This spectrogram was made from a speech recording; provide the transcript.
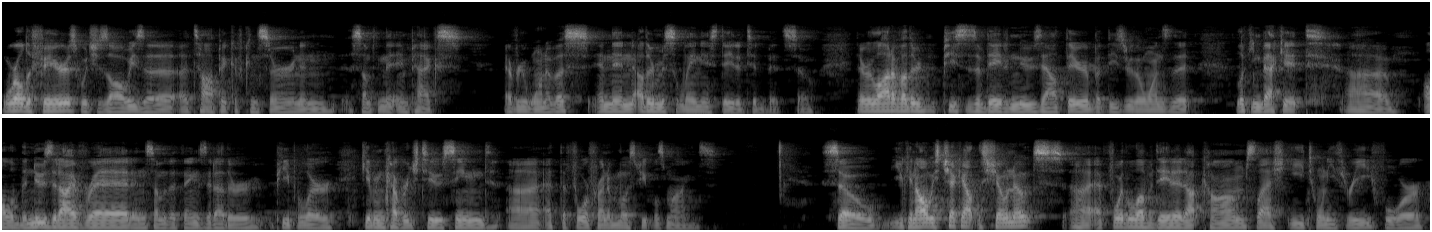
World affairs, which is always a, a topic of concern and something that impacts every one of us, and then other miscellaneous data tidbits. So there are a lot of other pieces of data news out there, but these are the ones that, looking back at uh, all of the news that I've read and some of the things that other people are giving coverage to seemed uh, at the forefront of most people's minds. So you can always check out the show notes uh, at fortheloveofdata.com slash e23 for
